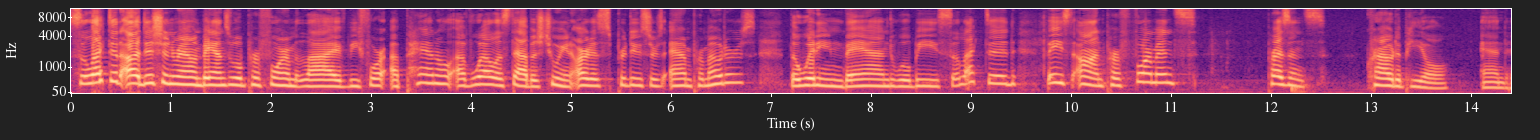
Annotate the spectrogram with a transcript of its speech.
Selected audition round bands will perform live before a panel of well established touring artists, producers, and promoters. The winning band will be selected based on performance, presence, crowd appeal, and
